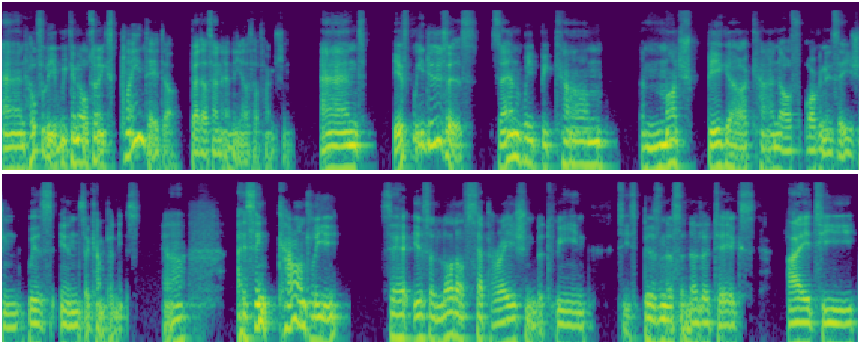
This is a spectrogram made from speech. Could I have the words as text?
And hopefully we can also explain data better than any other function. And if we do this, then we become a much bigger kind of organization within the companies. Yeah. I think currently there is a lot of separation between these business analytics, IT,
